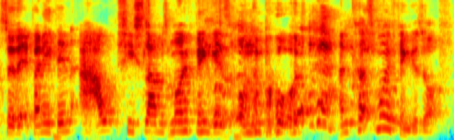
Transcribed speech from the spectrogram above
so that if anything, ow, she slams my fingers on the board and cuts my fingers off.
